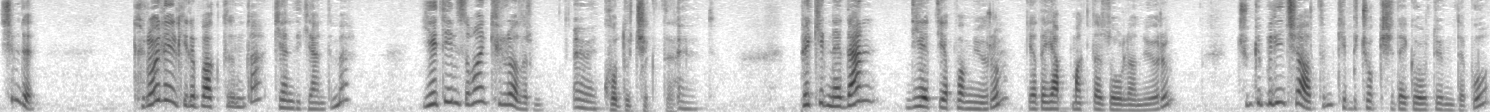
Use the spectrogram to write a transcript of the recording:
Şimdi kiloyla ilgili baktığımda kendi kendime yediğim zaman kilo alırım Evet. kodu çıktı. Evet. Peki neden diyet yapamıyorum ya da yapmakta zorlanıyorum? Çünkü bilinçaltım ki birçok kişide gördüğümde bu.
